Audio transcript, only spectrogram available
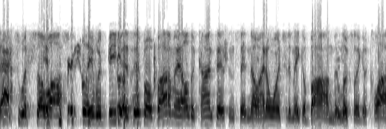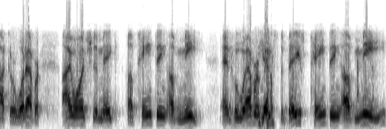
That's what's so It's awesome. really It would be as if Obama held a contest and said, "No, I don't want you to make a bomb that looks like a clock or whatever. I want you to make a painting of me." And whoever Yeah. makes the base painting of me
